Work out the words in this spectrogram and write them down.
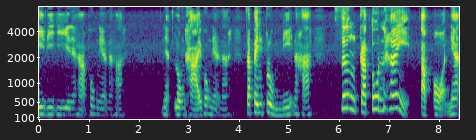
IDE นะคะพวกเนี้ยนะคะเนี่ยลงท้ายพวกเนี้ยนะจะเป็นกลุ่มนี้นะคะ ซึ่งกระตุ้นให้ตับอ่อนเนี่ย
